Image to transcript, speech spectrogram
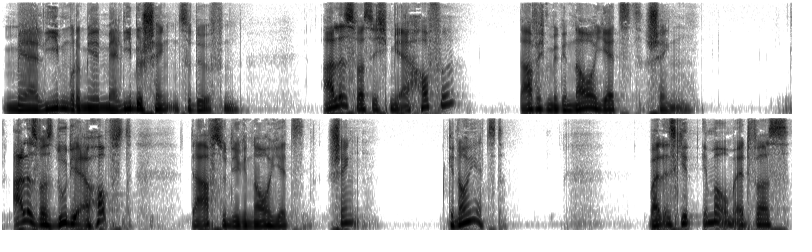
mehr lieben oder mir mehr Liebe schenken zu dürfen, alles, was ich mir erhoffe, darf ich mir genau jetzt schenken. Alles, was du dir erhoffst, darfst du dir genau jetzt schenken. Genau jetzt. Weil es geht immer um etwas,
